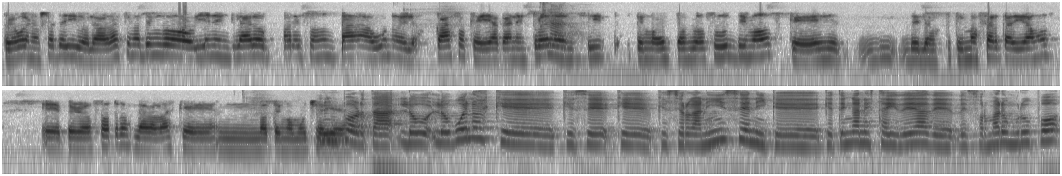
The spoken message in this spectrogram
pero bueno, ya te digo, la verdad es que no tengo bien en claro cuáles son cada uno de los casos que hay acá en Stroeder. Sí, tengo estos dos últimos, que es de los que estoy más cerca, digamos, eh, pero los otros la verdad es que no tengo mucha no idea. No importa, lo, lo, bueno es que, que se, que, que, se organicen y que, tengan esta idea de, de, formar un grupo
